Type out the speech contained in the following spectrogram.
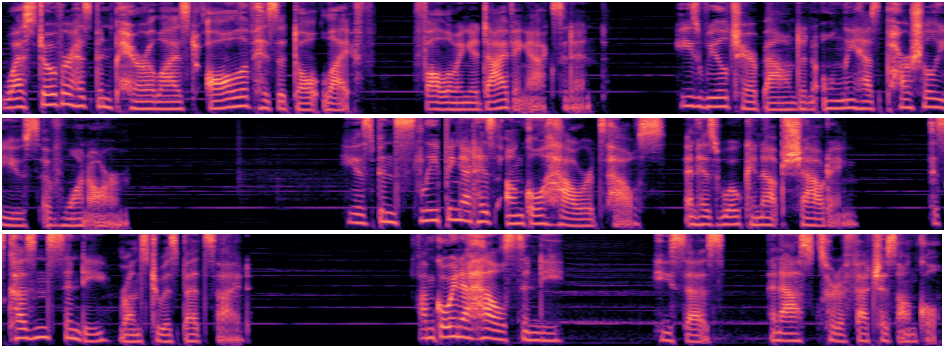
Westover has been paralyzed all of his adult life following a diving accident. He's wheelchair bound and only has partial use of one arm. He has been sleeping at his uncle Howard's house and has woken up shouting. His cousin Cindy runs to his bedside. I'm going to hell, Cindy, he says, and asks her to fetch his uncle.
